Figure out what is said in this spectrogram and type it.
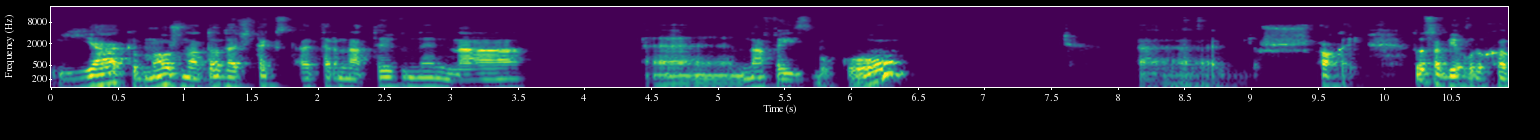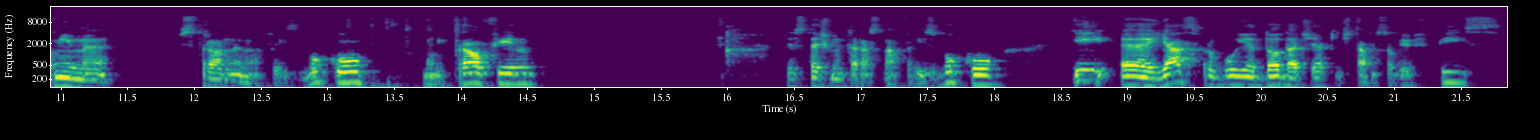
jak można dodać tekst alternatywny na, e, na Facebooku. E, już, ok. Tu sobie uruchomimy stronę na Facebooku, mój profil. Jesteśmy teraz na Facebooku i e, ja spróbuję dodać jakiś tam sobie wpis.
